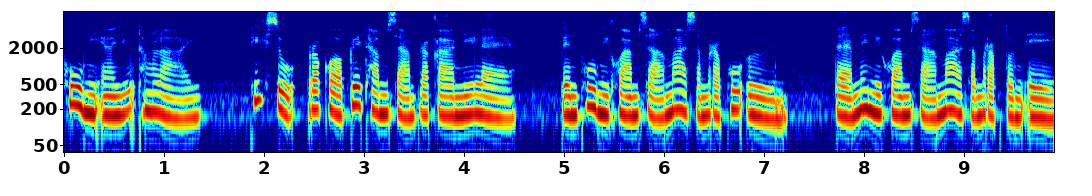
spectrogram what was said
ผู้มีอายุทั้งหลาย ภิกษุประกอบด้วยธรรมสามประการนี้แล เป็นผู้มีความสามารถสำหรับผู้อื่น แต่ไม่มีความสามารถสำหรับตนเอง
